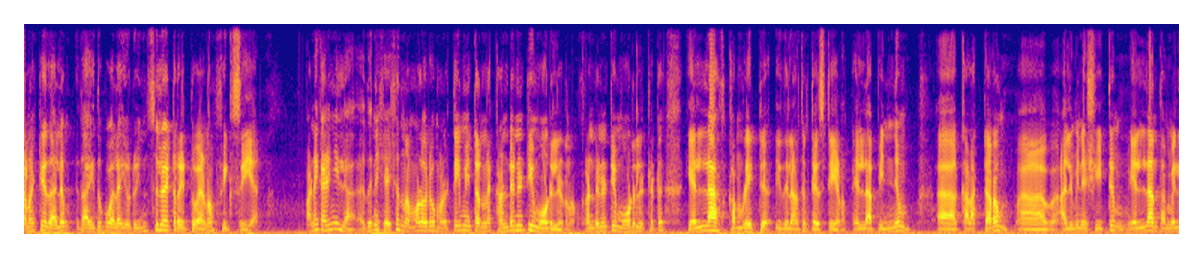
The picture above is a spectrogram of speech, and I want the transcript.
കണക്ട് ചെയ്താലും ഇതാ ഇതുപോലെ ഒരു ഇൻസുലേറ്റർ ഇട്ട് വേണം ഫിക്സ് ചെയ്യാൻ. പണി കഴിഞ്ഞില്ല. ഇതിന് ശേഷം നമ്മളൊരു മൾട്ടിമീറ്ററിനെ കണ്ടിന്യൂറ്റി മോഡിലിടണം കണ്ടിന്യൂറ്റി മോഡിലിട്ടിട്ട് എല്ലാ കംപ്ലീറ്റ് ഇതിനകത്ത് ടെസ്റ്റ് ചെയ്യണം. എല്ലാ പിന്നും കളക്ടറും അലുമിനിയം ഷീറ്റും എല്ലാം തമ്മിൽ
